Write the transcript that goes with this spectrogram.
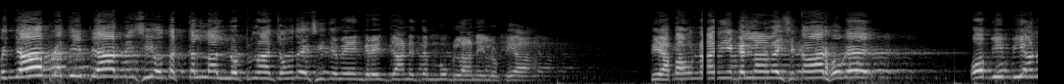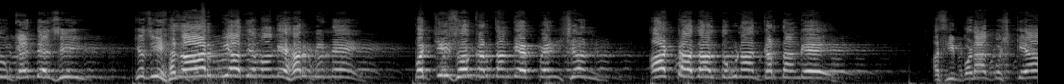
ਪੰਜਾਬ ਪ੍ਰਤੀ ਪਿਆਰ ਨਹੀਂ ਸੀ, ਉਹ ਤਾਂ ਕੱਲਾ ਲੁੱਟਣਾ ਚਾਹੁੰਦੇ ਸੀ, ਜਿਵੇਂ ਅੰਗਰੇਜ਼ਾਂ ਨੇ ਤੇ ਮੁਗਲਾਂ ਨੇ ਲੁੱਟਿਆ। ਤੇ ਆਪਾਂ ਉਹਨਾਂ ਦੀਆਂ ਗੱਲਾਂ ਦਾ ਹੀ ਸ਼ਿਕਾਰ ਹੋ ਗਏ। ਉਹ ਬੀਬੀਆਂ ਨੂੰ ਕਹਿੰਦੇ ਸੀ ਕਿ ਅਸੀਂ 1000 ਰੁਪਇਆ ਦੇਵਾਂਗੇ ਹਰ ਮਹੀਨੇ 2500 ਕਰ ਦਾਂਗੇ ਪੈਨਸ਼ਨ, ਆਟਾ ਦਾਲ ਦੁਗਣਾ ਕਰ ਦਾਂਗੇ। ਅਸੀਂ ਬੜਾ ਕੁਝ ਕਿਹਾ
